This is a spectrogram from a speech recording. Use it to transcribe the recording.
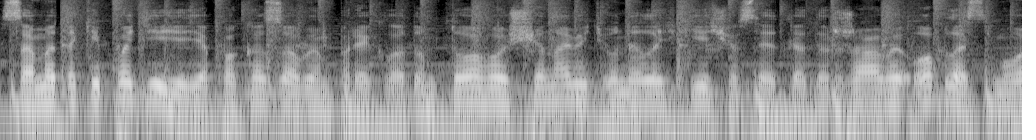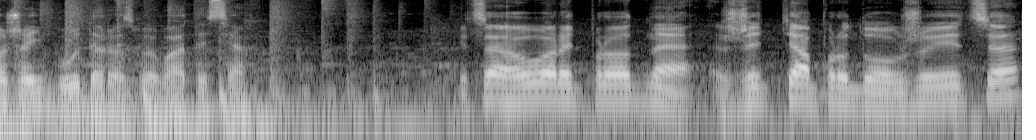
Саме такі події є показовим прикладом того, що навіть у нелегкі часи для держави область може й буде розвиватися. І це говорить про одне: життя продовжується.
